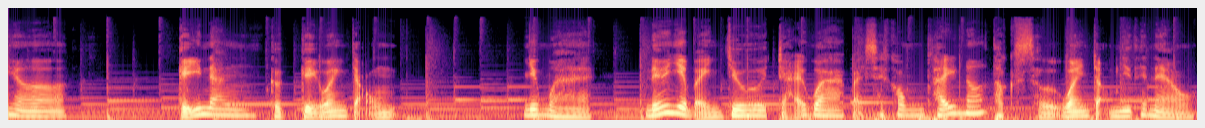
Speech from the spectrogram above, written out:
uh, kỹ năng cực kỳ quan trọng nhưng mà nếu như bạn chưa trải qua, bạn sẽ không thấy nó thật sự quan trọng như thế nào.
